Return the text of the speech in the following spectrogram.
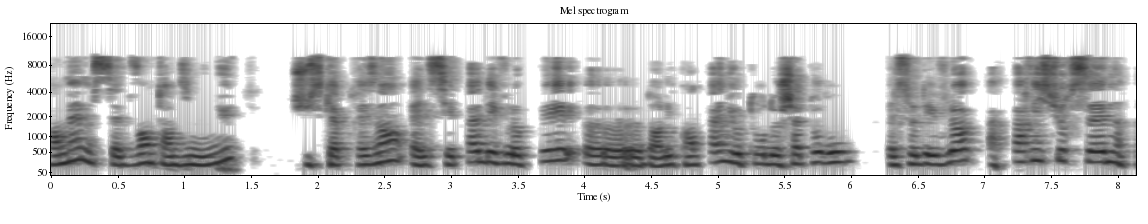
quand même, cette vente en 10 minutes, jusqu'à présent, elle s'est pas développée euh, dans les campagnes autour de Châteauroux. Elle se développe à Paris-sur-Seine,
